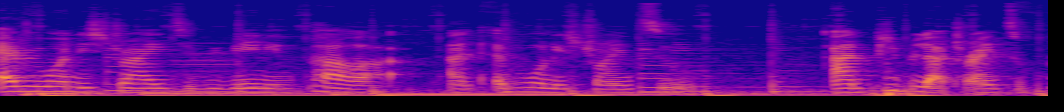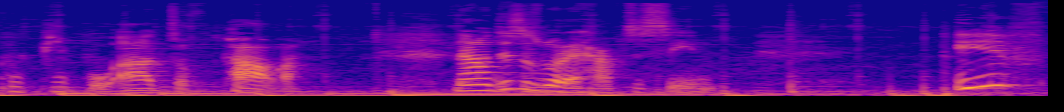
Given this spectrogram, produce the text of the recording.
everyone is trying to remain in power, and everyone is trying to, and people are trying to put people out of power. Now, this is what I have to say. If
